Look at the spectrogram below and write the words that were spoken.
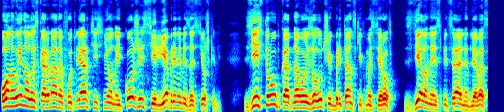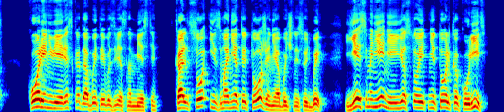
Он вынул из кармана футляр тисненной кожи с серебряными застежками. Здесь трубка одного из лучших британских мастеров, сделанная специально для вас. Корень вереска, добытый в известном месте. Кольцо из монеты тоже необычной судьбы. Есть мнение, ее стоит не только курить,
